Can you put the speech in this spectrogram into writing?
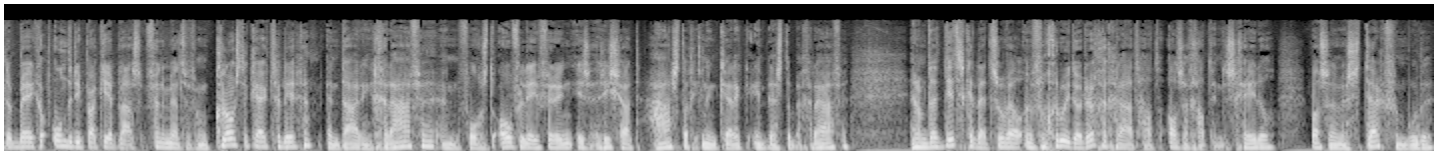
er bleken onder die parkeerplaats fundamenten van een kloosterkerk te liggen... en daarin graven. En volgens de overlevering is Richard haastig in een kerk in Leicester begraven. En omdat dit skelet zowel een vergroeide ruggengraat had... als een gat in de schedel, was er een sterk vermoeden...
